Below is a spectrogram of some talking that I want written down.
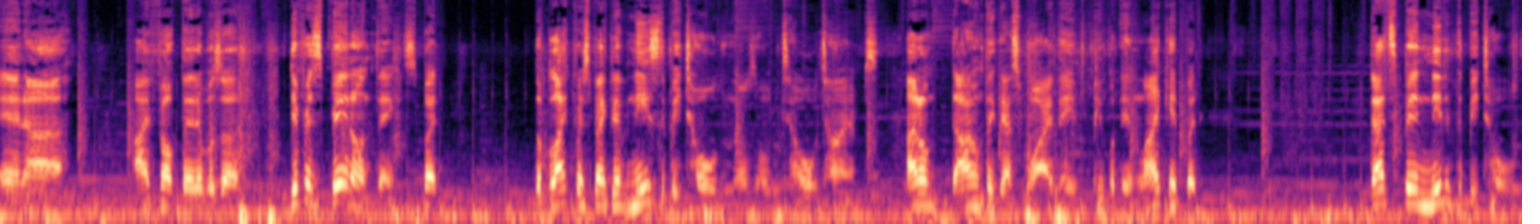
and uh, I felt that it was a different spin on things. But the black perspective needs to be told in those old, old times. I don't. I don't think that's why they people didn't like it, but that spin needed to be told.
